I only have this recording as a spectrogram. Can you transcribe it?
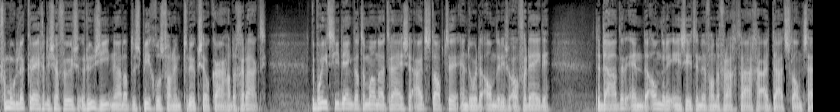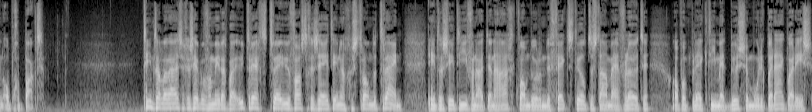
Vermoedelijk kregen de chauffeurs ruzie nadat de spiegels van hun trucks elkaar hadden geraakt. De politie denkt dat de man uit Reizen uitstapte en door de ander is overreden. De dader en de andere inzittenden van de vrachtwagen uit Duitsland zijn opgepakt. Tientallen reizigers hebben vanmiddag bij Utrecht twee uur vastgezeten in een gestrande trein. De Intercity vanuit Den Haag kwam door een defect stil te staan bij Vleuten... op een plek die met bussen moeilijk bereikbaar is.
